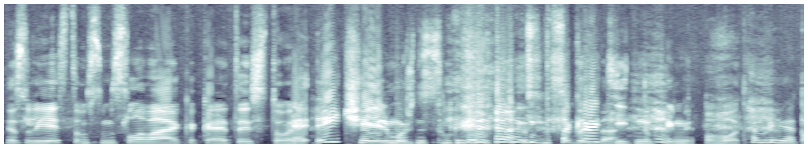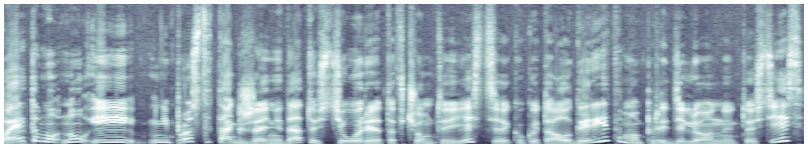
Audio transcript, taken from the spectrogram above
если есть там смысловая какая-то история. Э, HL можно сократить, например. Вот. Поэтому, ну и не просто так же они, да, то есть теория это в чем-то есть какой-то алгоритм определенный. То есть есть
